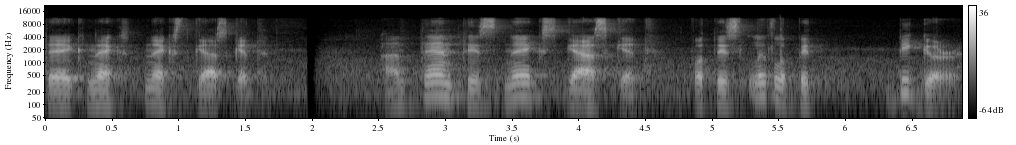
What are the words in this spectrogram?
take next next gasket. And then this next gasket what is little bit bigger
